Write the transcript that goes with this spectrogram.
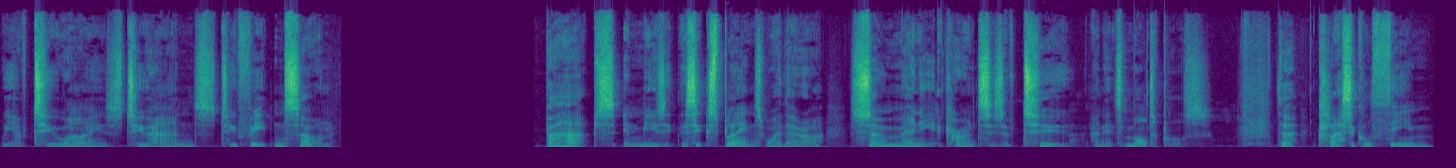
We have two eyes, two hands, two feet, and so on. Perhaps in music this explains why there are so many occurrences of two and its multiples. The classical theme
